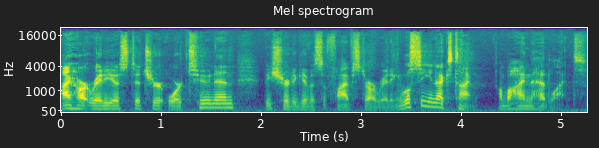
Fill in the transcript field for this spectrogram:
iHeartRadio, Stitcher, or TuneIn, be sure to give us a five-star rating. We'll see you next time on Behind the Headlines.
